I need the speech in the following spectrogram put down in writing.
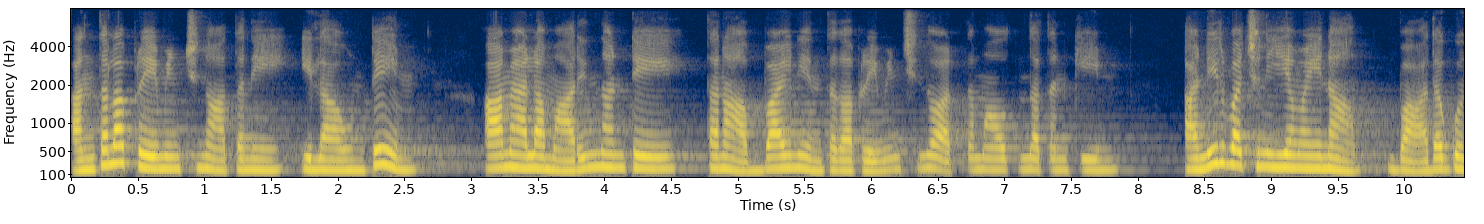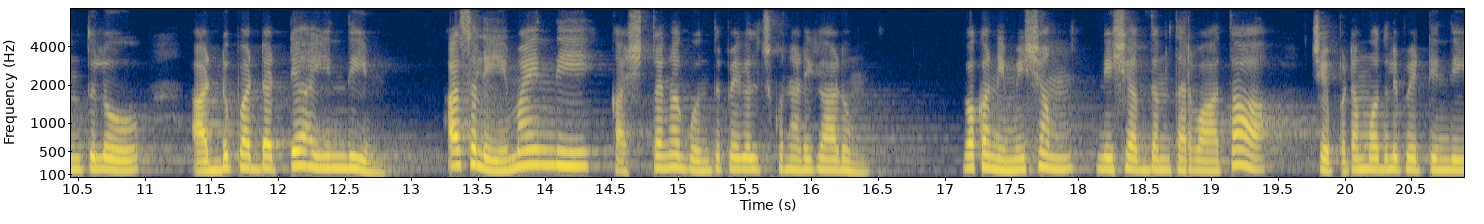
అంతలా ప్రేమించిన అతనే ఇలా ఉంటే ఆమె అలా మారిందంటే తన అబ్బాయిని ఎంతగా ప్రేమించిందో అర్థమవుతుంది అతనికి. అనిర్వచనీయమైన బాధ గొంతులో అడ్డుపడ్డట్టే అయింది. అసలు ఏమైంది కష్టంగా గొంతు పెగిల్చుకుని అడిగాడు. ఒక నిమిషం నిశ్శబ్దం తర్వాత చెప్పటం మొదలుపెట్టింది.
